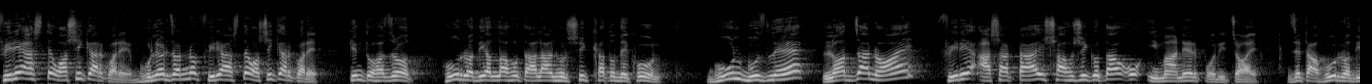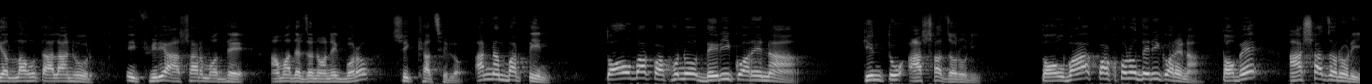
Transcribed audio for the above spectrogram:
ফিরে আসতে অস্বীকার করে, ভুলের জন্য ফিরে আসতে অস্বীকার করে। কিন্তু হজরত হুর রদি আল্লাহ তালানহুর শিক্ষা তো দেখুন, ভুল বুঝলে লজ্জা নয়, ফিরে আসাটাই সাহসিকতা ও ইমানের পরিচয়, যেটা হুর রদি আল্লাহ তালানহুর এই ফিরে আসার মধ্যে আমাদের জন্য অনেক বড় শিক্ষা ছিল। আর নাম্বার তিন, তওবা কখনো দেরি করে না, কিন্তু আশা জরুরি। তওবা কখনো দেরি করে না, তবে আশা জরুরি।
